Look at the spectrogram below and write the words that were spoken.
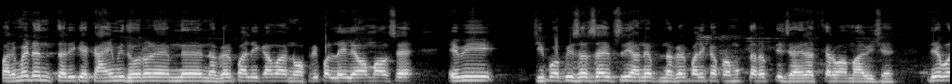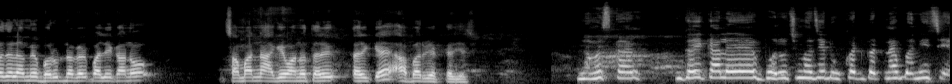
પરમેનન્ટ તરીકે કાયમી ધોરણે એમને નગરપાલિકામાં નોકરી પર લઈ લેવામાં આવશે એવી ચીફ ઓફિસર સાહેબ શ્રી અને નગરપાલિકા પ્રમુખ તરફથી જાહેરાત કરવામાં આવી છે. જે બદલ અમે ભરૂચ નગરપાલિકાનો સમાજના આગેવાનો તરી- તરીકે આભાર વ્યક્ત કરીએ છીએ. નમસ્કાર. ગઈકાલે ભરૂચમાં જે દુઃખદ ઘટના બની છે,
